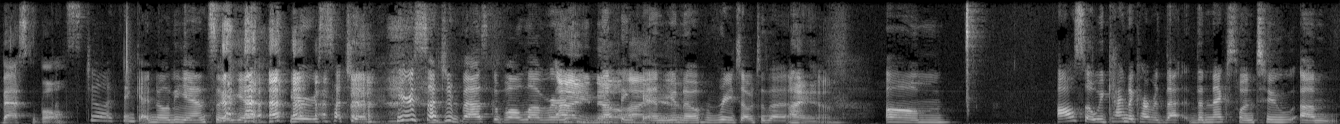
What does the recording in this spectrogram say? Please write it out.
Basketball. Still, I think I know the answer. Yeah, you're such a you're such a basketball lover. I know, Nothing I can you know reach out to that. I am. Um, also, we kind of covered that the next one too. Um,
